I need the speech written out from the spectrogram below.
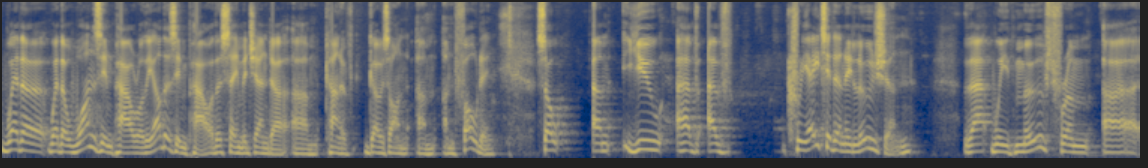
whether whether one's in power or the other's in power, the same agenda um, kind of goes on um, unfolding. So um, you have have created an illusion that we've moved from uh,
